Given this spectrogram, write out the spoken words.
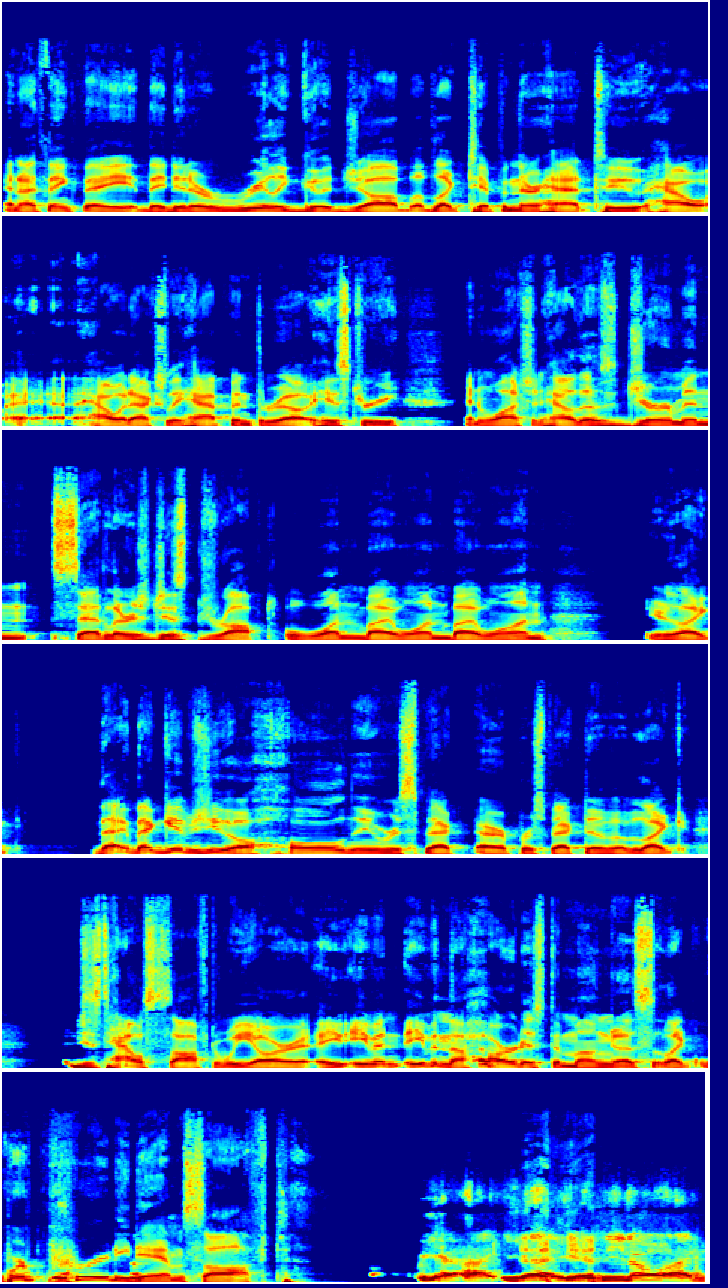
and I think they they did a really good job of like tipping their hat to how how it actually happened throughout history and watching how those German settlers just dropped one by one by one. You're like that that gives you a whole new respect or perspective of like just how soft we are. Even even the hardest among us, like we're pretty damn soft. Yeah, I, yeah, Yeah. and you know, I'm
